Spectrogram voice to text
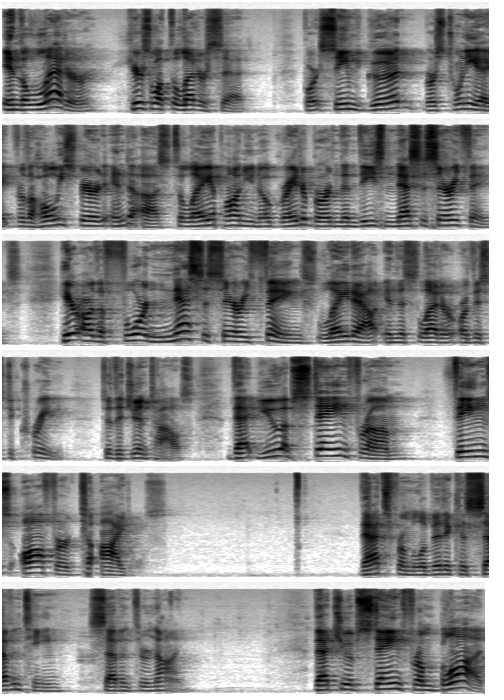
in the letter, here's what the letter said For it seemed good, verse 28, for the Holy Spirit and to us to lay upon you no greater burden than these necessary things. Here are the four necessary things laid out in this letter or this decree to the Gentiles that you abstain from things offered to idols. That's from Leviticus 17, 7 through 9 that you abstain from blood.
